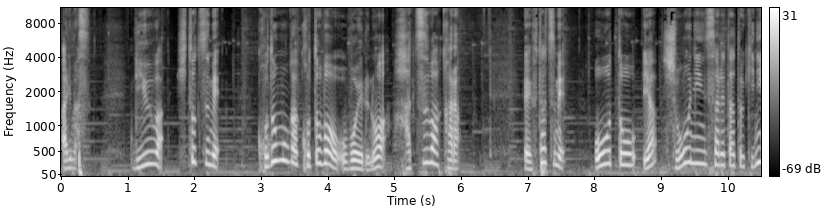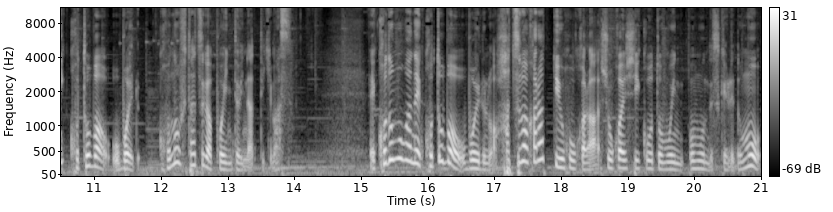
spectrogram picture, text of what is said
あります。理由は1つ目。子供が言葉を覚えるのは発話から。え2つ目。応答や承認された時に言葉を覚える。この2つがポイントになってきます。え子供がね言葉を覚えるのは発話からっていう方から紹介していこうと思い思うんですけれども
